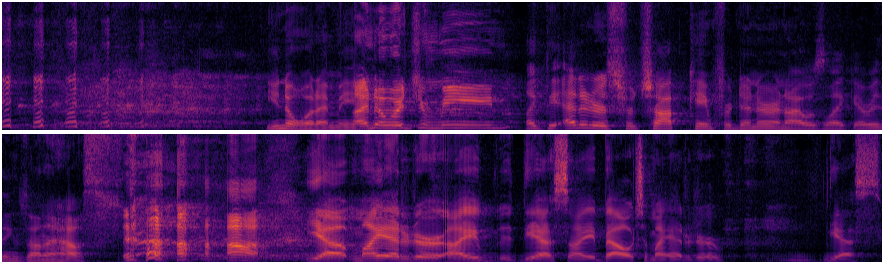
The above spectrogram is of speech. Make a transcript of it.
you know what I mean. I know what you mean. Like the editors for Chop came for dinner, and I was like, everything's on the house. yeah, my editor, I, yes, I bow to my editor. Yes.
